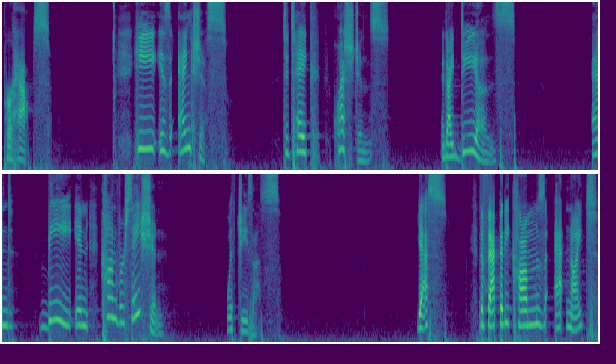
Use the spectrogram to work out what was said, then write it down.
perhaps. He is anxious to take questions and ideas and be in conversation with Jesus. Yes, the fact that he comes at night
